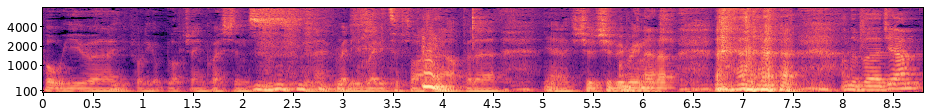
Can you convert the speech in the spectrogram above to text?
Paul, you uh, you probably got blockchain questions, you know, ready ready to fire out. But uh, yeah, should should we bring that up on the verge? Um,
